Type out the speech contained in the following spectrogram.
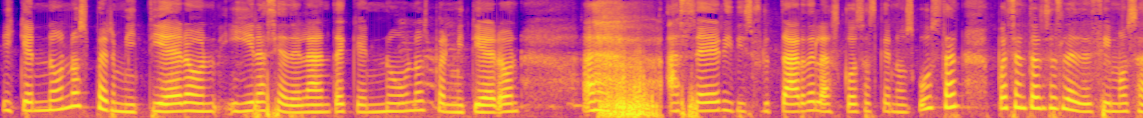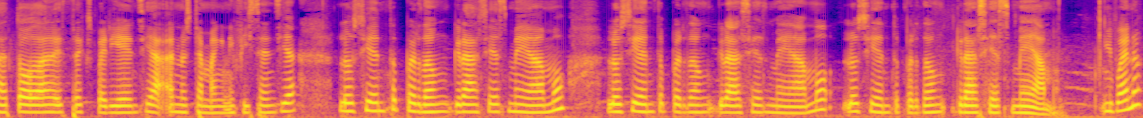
y que no nos permitieron ir hacia adelante, que no nos permitieron Hacer y disfrutar de las cosas que nos gustan, pues entonces le decimos a toda esta experiencia, a nuestra magnificencia, lo siento, perdón, gracias, me amo, lo siento, perdón, gracias, me amo, lo siento, perdón, gracias, me amo. Y bueno,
